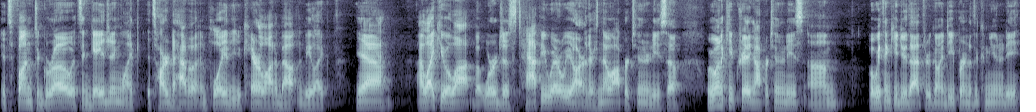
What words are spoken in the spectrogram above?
it's fun to grow. It's engaging. Like it's hard to have an employee that you care a lot about and be like, yeah, I like you a lot, but we're just happy where we are. There's no opportunity. So we want to keep creating opportunities. Um, but we think you do that through going deeper into the community.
